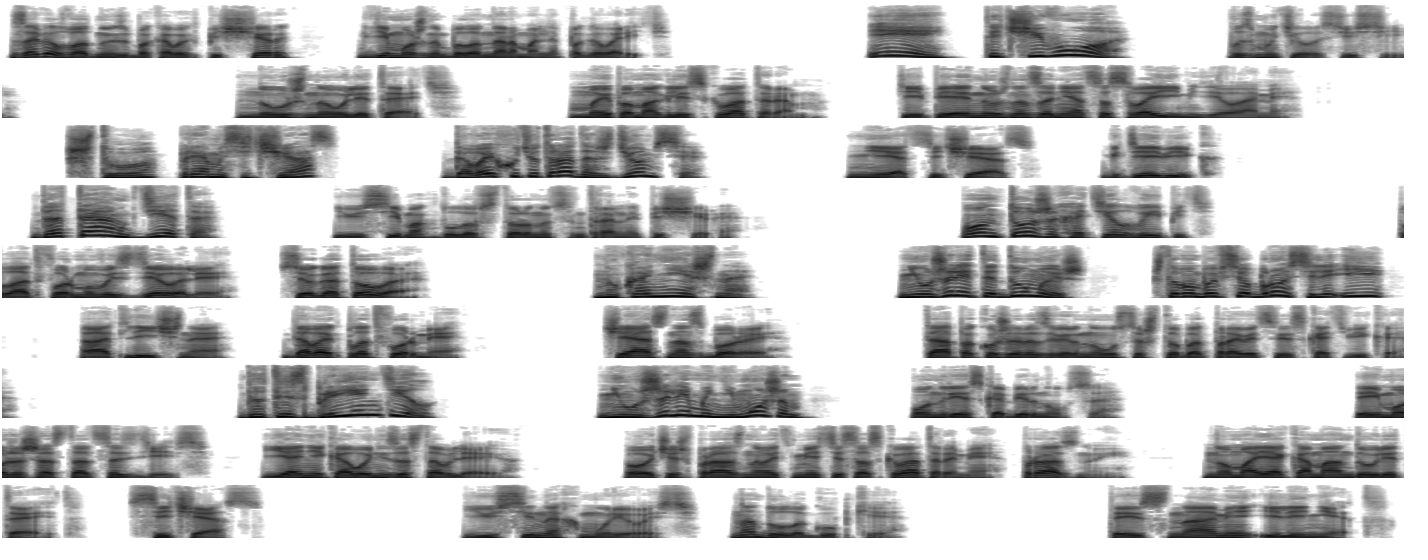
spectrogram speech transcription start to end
завел в одну из боковых пещер, где можно было нормально поговорить. «Эй, ты чего?» — возмутилась Юси. «Нужно улетать. Мы помогли скваторам, теперь нужно заняться своими делами». «Что, прямо сейчас? Давай хоть утра дождемся?» «Нет, сейчас. Где Вик?» «Да там где-то!» Юси махнула в сторону центральной пещеры. «Он тоже хотел выпить». «Платформу вы сделали?» Все готово?» «Ну, конечно! Неужели ты думаешь, что мы бы все бросили и...» «Отлично! Давай к платформе. Час на сборы». Тапок уже развернулся, чтобы отправиться искать Вика. «Да ты сбрендил? Неужели мы не можем...» Он резко обернулся. «Ты можешь остаться здесь. Я никого не заставляю. Хочешь праздновать вместе со скваторами? Празднуй. Но моя команда улетает. Сейчас». Юси нахмурилась, надула губки. «Ты с нами или нет?»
